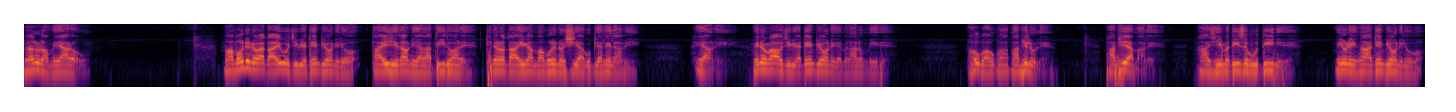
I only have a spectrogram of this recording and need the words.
လွမ်းလို့တော့မရတော့ဘူးမာမိုးတင်တို့ကတာကြီးကိုကြည့်ပြီးအတင်းပြောနေတော့တာကြီးရေတောက်နေရကတီးသွားတယ်ဒီနောက်တော့တာကြီးကမာမိုးတင်တို့ရှိရာကိုပြန်လှည့်လာပြီးဟေ့အောင်လေမင်းတို့ငါ့ကိုကြည့်ပြီးအတင်းပြောနေတယ်မလားလို့မေးတယ်မဟုတ်ပါဘူးကွာဘာဖြစ်လို့လဲဘာဖြစ်ရမှာလဲငါရေမတီးစဘူးတီးနေတယ်မင်းတို့တွေငါအတင်းပြောနေလို့ပေါ့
